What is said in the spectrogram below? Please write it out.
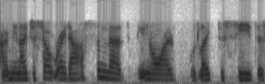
I mean I just outright asked them that you know I would like to see this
